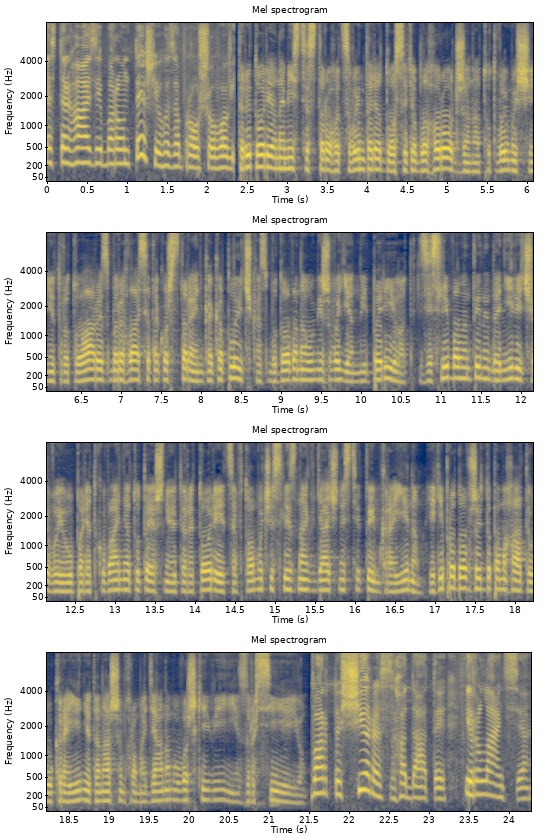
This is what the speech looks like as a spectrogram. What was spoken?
Естергазі барон теж його запрошував. Територія на місці старого цвинтаря досить облагороджена. Тут вимощені тротуари, збереглася також старенька капличка, збудована у міжвоєнний період. Зі слів Валентини Данілічевої, упорядкування тутешньої території це в тому числі знак вдячності тим країнам, які продовжують допомагати Україні та нашим громадянам у важкій війні з Росією. Варто ще раз згадати ірландця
